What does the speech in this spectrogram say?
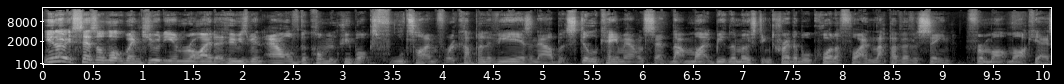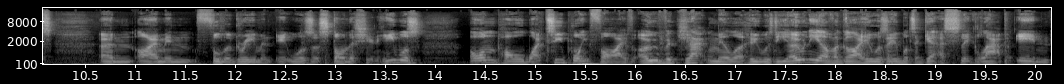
You know, it says a lot when Julian Ryder, who's been out of the commentary box full time for a couple of years now, but still came out and said that might be the most incredible qualifying lap I've ever seen from Marc Marquez. And I'm in full agreement. It was astonishing. He was on pole by 2.5 over Jack Miller, who was the only other guy who was able to get a slick lap in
